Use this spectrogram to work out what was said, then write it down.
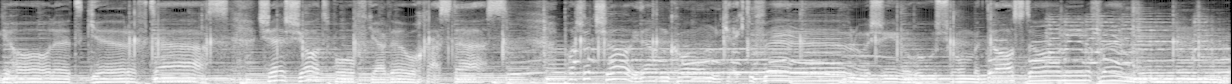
اگه حالت گرفته است چشات پف کرده و خسته است. پاشو چای دم کن کیک تو فرن بشین و گوش کن به داستان این فن.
